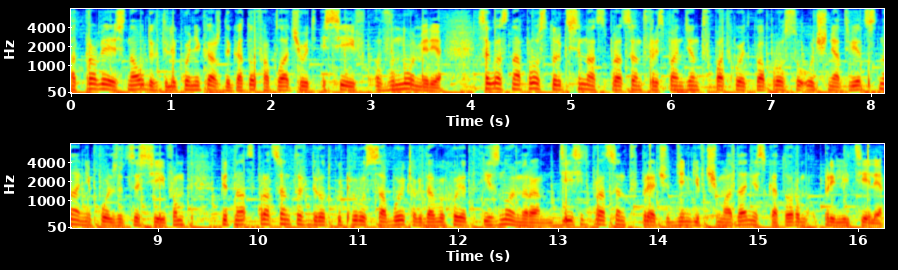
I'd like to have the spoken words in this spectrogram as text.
Отправляясь на отдых, далеко не каждый готов оплачивать сейф в номере. Согласно опросу, только 17% респондентов подходят к вопросу очень ответственно, они пользуются сейфом. 15% берут купюру с собой, когда выходят из номера. 10% прячут деньги в чемодане, с которым прилетели.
